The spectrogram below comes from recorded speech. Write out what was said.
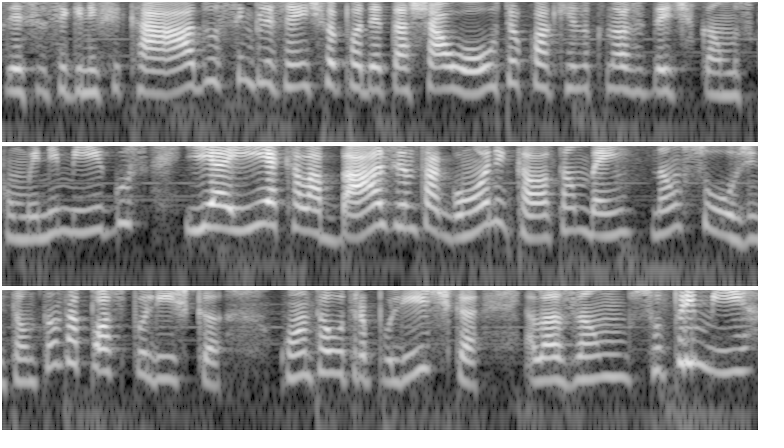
desse significado, simplesmente para poder taxar o outro com aquilo que nós identificamos como inimigos, e aí aquela base antagônica, ela também não surge. Então, tanto a pós-política quanto a ultrapolítica, elas vão suprimir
